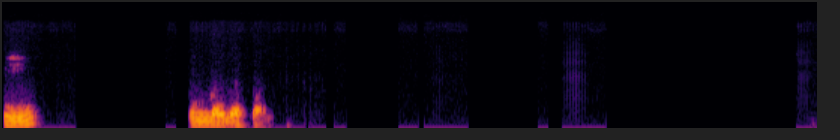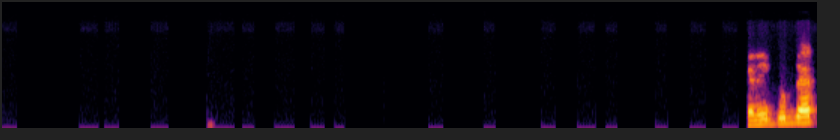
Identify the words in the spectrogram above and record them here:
is n minus 1. Can I prove that?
